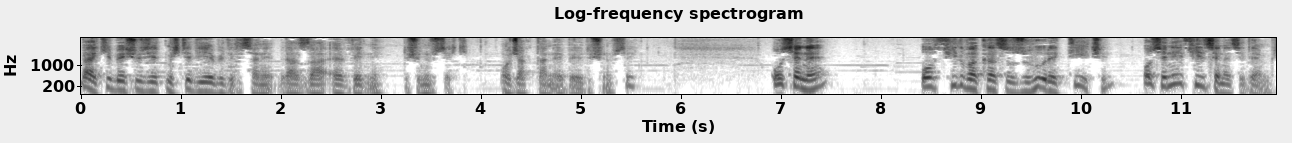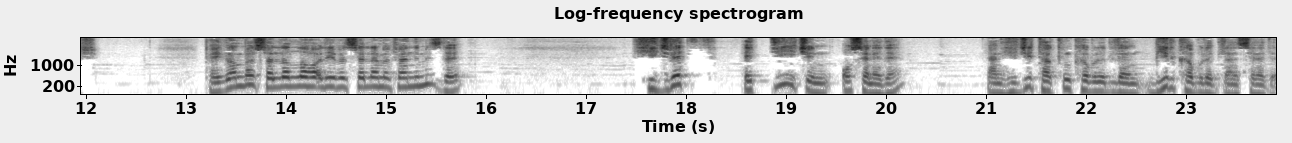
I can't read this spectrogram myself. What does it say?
Belki 570'te diyebiliriz hani biraz daha evvelini düşünürsek. Ocaktan evveli düşünürsek. O sene o fil vakası zuhur ettiği için o seneye fil senesi denmiş. Peygamber sallallahu aleyhi ve sellem Efendimiz de hicret ettiği için o senede yani hicri takvim kabul edilen bir kabul edilen senede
